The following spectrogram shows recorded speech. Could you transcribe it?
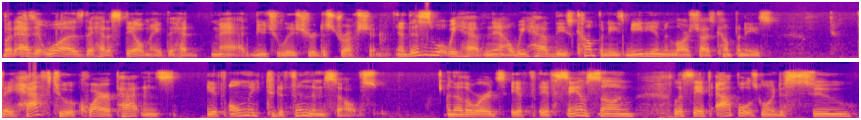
But as it was, they had a stalemate. They had MAD, mutually assured destruction. And this is what we have now. We have these companies, medium and large size companies, they have to acquire patents if only to defend themselves. In other words, if if Samsung, let's say if Apple is going to sue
